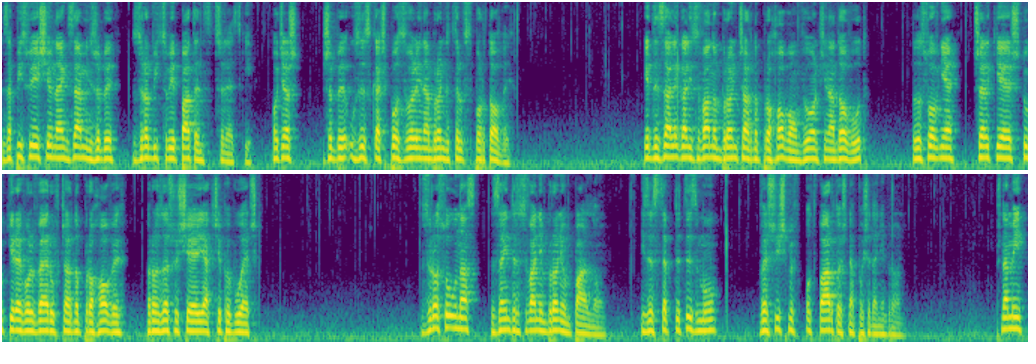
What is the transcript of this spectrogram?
zapisuje się na egzamin, żeby zrobić sobie patent strzelecki, chociaż żeby uzyskać pozwolenie na broń do celów sportowych. Kiedy zalegalizowano broń czarnoprochową wyłącznie na dowód, dosłownie wszelkie sztuki rewolwerów czarnoprochowych rozeszły się jak ciepłe bułeczki. Wzrosło u nas zainteresowanie bronią palną i ze sceptycyzmu weszliśmy w otwartość na posiadanie broni. Przynajmniej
